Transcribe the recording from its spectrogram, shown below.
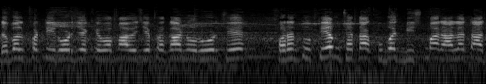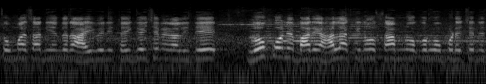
ડબલ પટ્ટી રોડ જે કહેવામાં આવે છે, એ પ્રકારનો રોડ છે. પરંતુ તેમ છતાં ખૂબ જ બિસ્માર હાલત આ ચોમાસાની અંદર હાઈવેની થઈ ગઈ છે ને એના લીધે લોકોને ભારે હાલાકીનો સામનો કરવો પડે છે અને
